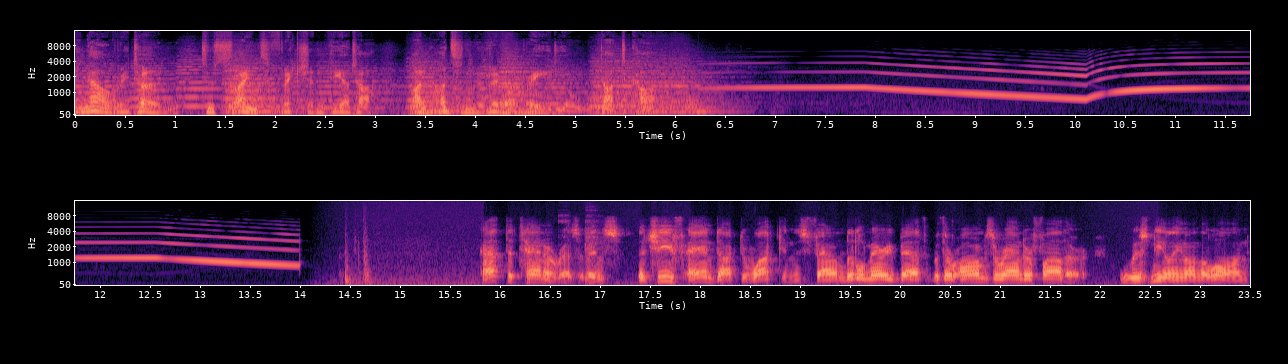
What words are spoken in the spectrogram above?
We now return to Science Friction Theater on HudsonRiverRadio.com. At the Tanner residence, the chief and Dr. Watkins found little Mary Beth with her arms around her father, who was kneeling on the lawn,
